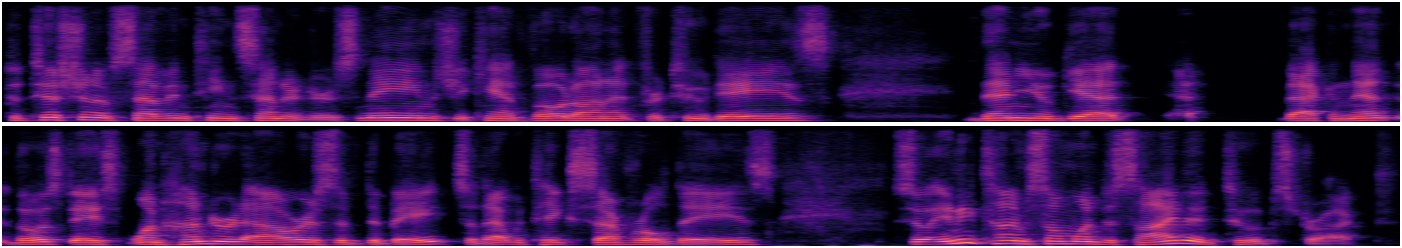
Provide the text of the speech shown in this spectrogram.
petition of 17 senators' names. You can't vote on it for two days. Then you get back in then, those days 100 hours of debate so that would take several days. So anytime someone decided to obstruct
